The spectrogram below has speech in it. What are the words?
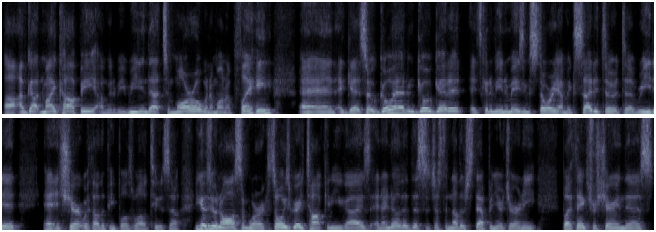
uh, I've got my copy. I'm going to be reading that tomorrow when I'm on a plane. And again, so go ahead and go get it. It's going to be an amazing story. I'm excited to, to read it and share it with other people as well too. So you guys doing awesome work. It's always great talking to you guys. And I know that this is just another step in your journey, but thanks for sharing this.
